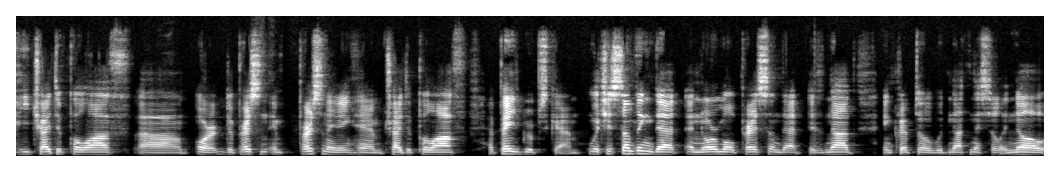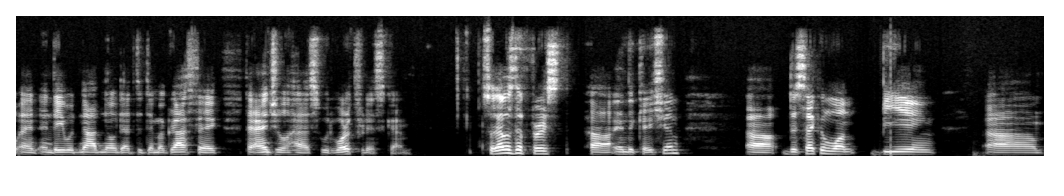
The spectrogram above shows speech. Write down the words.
he tried to pull off, um, or the person impersonating him tried to pull off a paid group scam, which is something that a normal person that is not in crypto would not necessarily know, and, and they would not know that the demographic that Angelo has would work for this scam. So that was the first uh, indication. Uh, the second one being um,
